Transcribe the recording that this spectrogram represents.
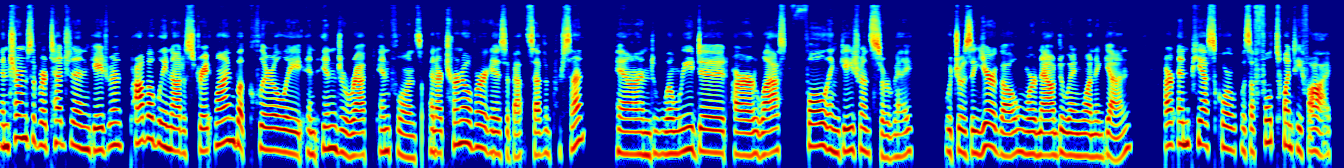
In terms of retention and engagement, probably not a straight line, but clearly an indirect influence. And our turnover is about 7%. And when we did our last full engagement survey, which was a year ago, we're now doing one again. Our NPS score was a full 25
